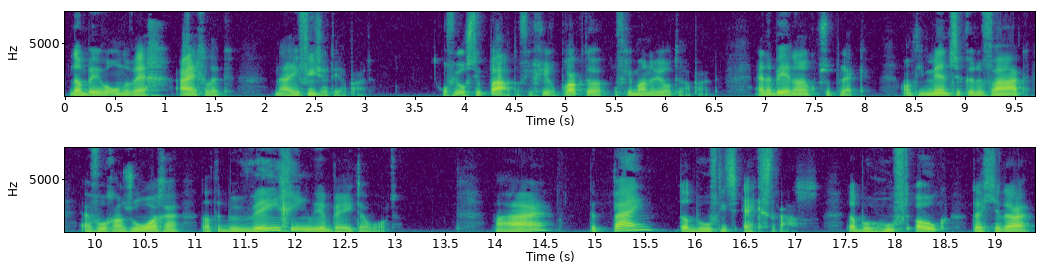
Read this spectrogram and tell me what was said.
dan ben je wel onderweg eigenlijk naar je fysiotherapeut. Of je osteopaat, of je chiropractor, of je manueel therapeut. En dan ben je dan ook op zijn plek. Want die mensen kunnen vaak ervoor gaan zorgen dat de beweging weer beter wordt. Maar de pijn, dat behoeft iets extra's. Dat behoeft ook dat je daar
